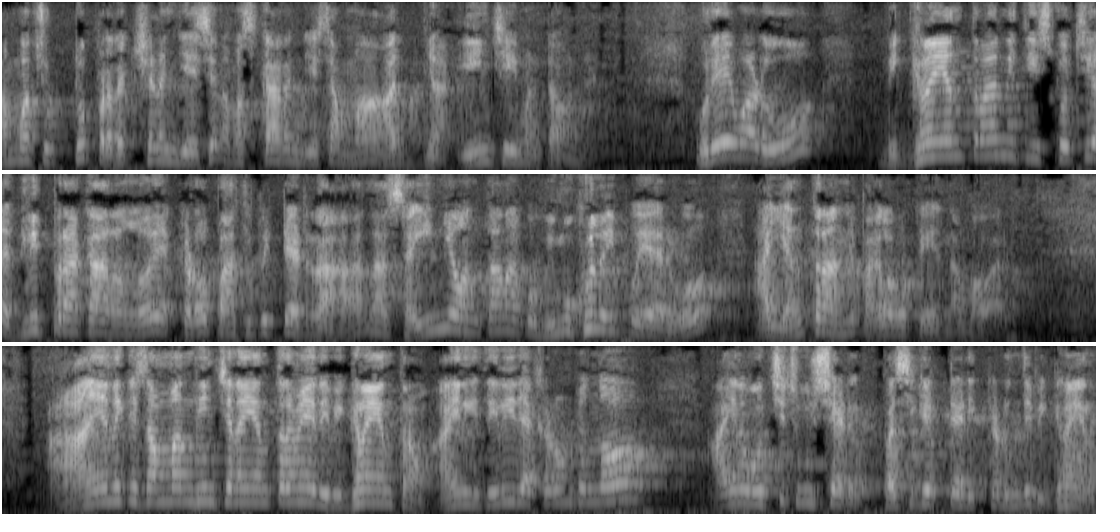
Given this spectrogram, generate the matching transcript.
అమ్మ చుట్టూ ప్రదక్షిణం చేసి నమస్కారం చేసి అమ్మ ఆజ్ఞ. ఏం చేయమంటావు అన్నాడు. ఒరేవాడు విఘ్నయంత్రాన్ని తీసుకొచ్చి అగ్ని ప్రాకారంలో ఎక్కడో పాతిపెట్టాడరా నా సైన్యం అంతా నాకు విముఖులైపోయారు. ఆ యంత్రాన్ని పగలగొట్టేయండి అమ్మవారు. ఆయనకి సంబంధించిన యంత్రమేది విఘ్నయంత్రం. విఘ్న యంత్రం ఆయనకి తెలియదు ఎక్కడ ఉంటుందో? ఆయన వచ్చి చూశాడు పసిగెట్టాడు ఇక్కడ ఉంది విఘ్న అని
